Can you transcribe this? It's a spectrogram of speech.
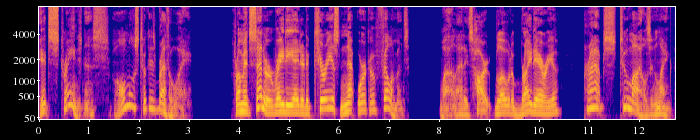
its strangeness almost took his breath away. From its center radiated a curious network of filaments, while at its heart glowed a bright area, perhaps two miles in length.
